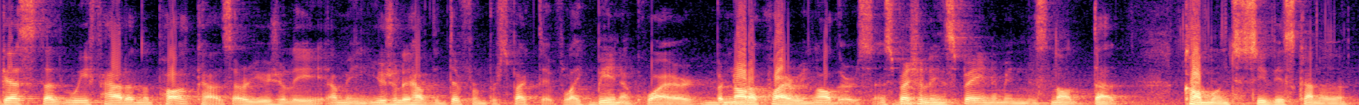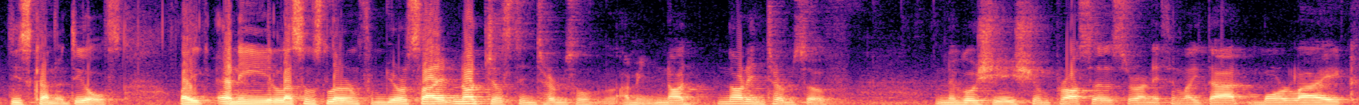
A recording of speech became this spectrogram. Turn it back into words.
guests that we've had on the podcast are usually, I mean, usually have the different perspective, like being acquired, but not acquiring others. Especially in Spain, I mean, it's not that common to see this kind of these kind of deals. Like any lessons learned from your side, not just in terms of, I mean, not not in terms of negotiation process or anything like that. More like,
